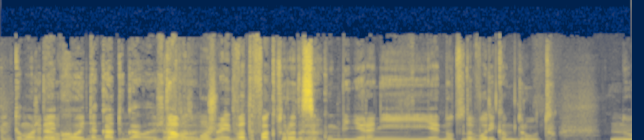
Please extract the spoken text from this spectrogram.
Ами то може би е било и му- така тогава. Защото... Да, възможно е и двата фактора да, Да. са комбинирани и едното да води към другото. Но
